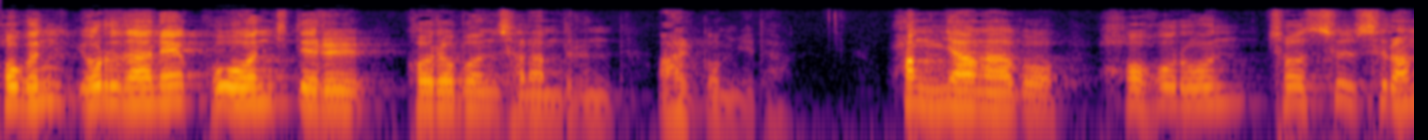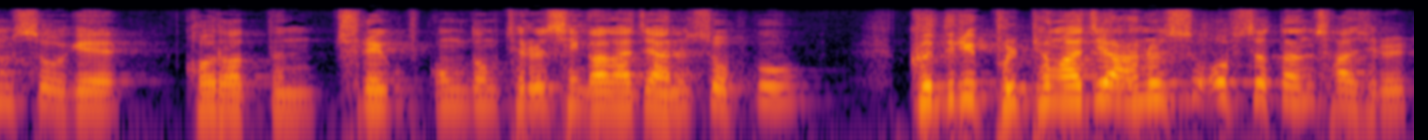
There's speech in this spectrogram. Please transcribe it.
혹은 요르단의 고원지대를 걸어본 사람들은 알 겁니다. 황량하고 허허로운 저 쓸쓸함 속에 걸었던 출애굽 공동체를 생각하지 않을 수 없고 그들이 불평하지 않을 수 없었다는 사실을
